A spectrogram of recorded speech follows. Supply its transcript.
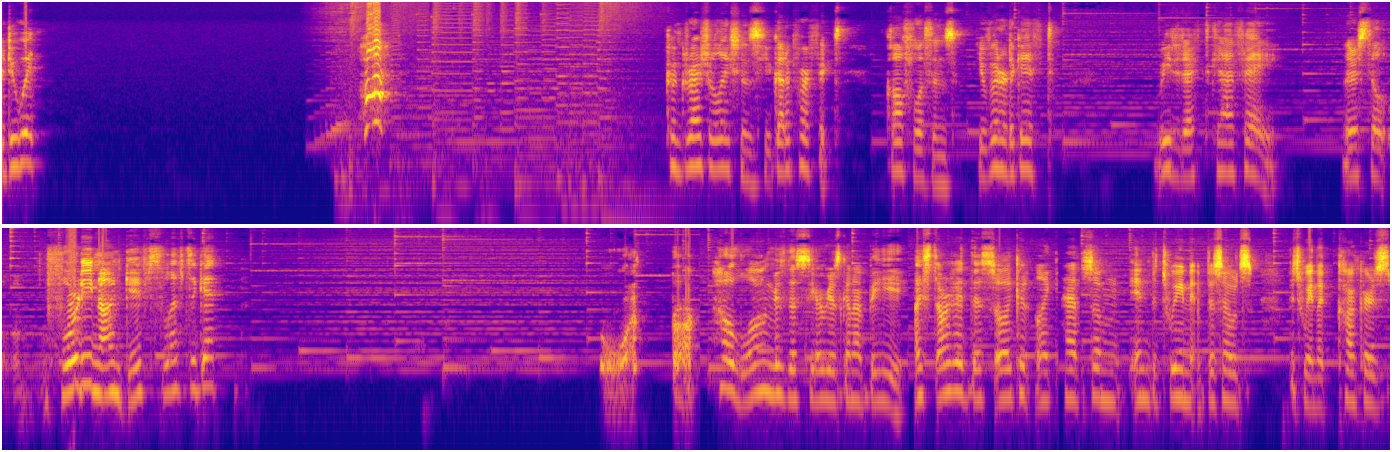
I do it? Ha! Congratulations, you got it perfect. Golf lessons, you've earned a gift. Read it at the cafe. There's still 49 gifts left to get? What the? How long is this series gonna be? I started this so I could like have some in-between episodes between the Conker's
